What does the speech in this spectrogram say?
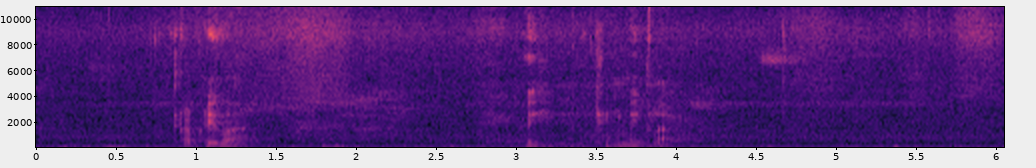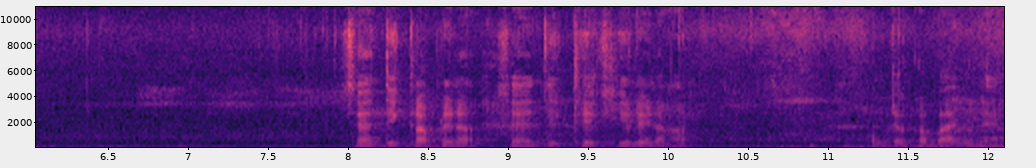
ๆกลับดีกว่า ไม่กลับแซนติกลับเลยนะแซนติกเทคคีย์เลยนะครับ ผมจะกลับบ้านอยู่แล้ว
